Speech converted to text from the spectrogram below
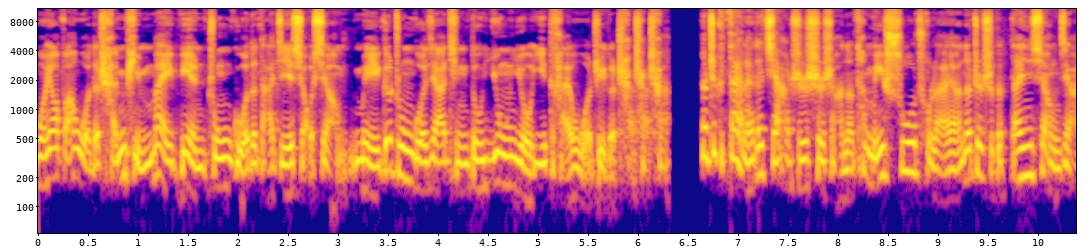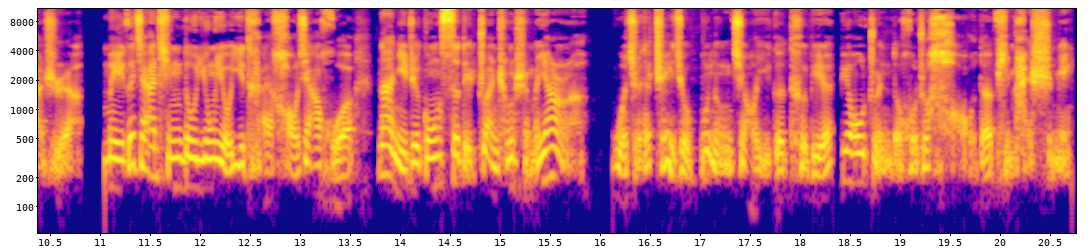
我要把我的产品卖遍中国的大街小巷，每个中国家庭都拥有一台我这个叉叉叉。那这个带来的价值是啥呢？他没说出来啊。那这是个单向价值啊。每个家庭都拥有一台，好家伙，那你这公司得赚成什么样啊？我觉得这就不能叫一个特别标准的或者好的品牌使命。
